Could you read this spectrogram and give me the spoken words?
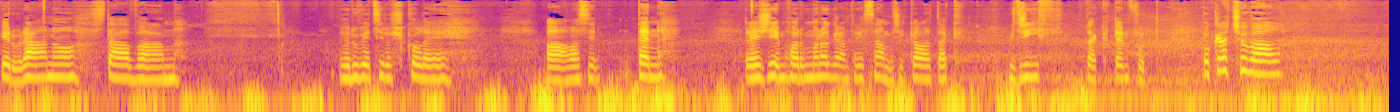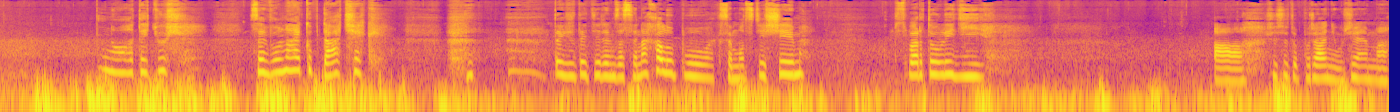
jedu ráno, stávám, jedu věci do školy a vlastně ten režim, hormonogram, který jsem vám říkala, tak už dřív, tak ten furt pokračoval. No a teď už jsem volná jako ptáček. Takže teď jdem zase na chalupu, jak se moc těším. S partou lidí. A že si to pořádně užijeme a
